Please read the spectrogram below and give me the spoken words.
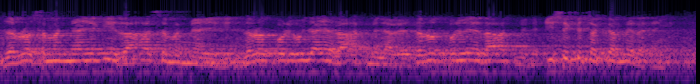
ضرورت سمجھ میں آئے گی، راحت سمجھ میں آئے گی۔ ضرورت پوری ہو جائے، راحت مل جائے۔ ضرورت پوری ہو جائے، راحت ملے۔ اسی کے چکر میں رہیں گے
